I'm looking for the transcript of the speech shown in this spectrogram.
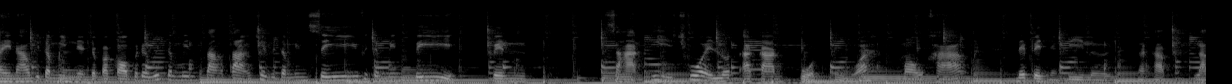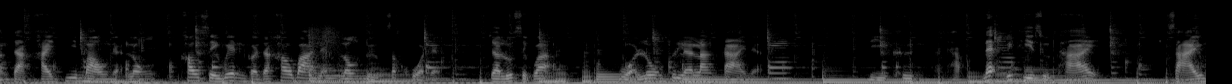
นน้ำวิตามินเนี่ยจะประกอบไปด้วยวิตามินต่างๆ เช่นวิตามินซีวิตามิน B เป็นสารที่ช่วยลดอาการปวดหัว เมาค้างได้เป็นอย่างดีเลยนะครับ หลังจากใครที่เมาเนี่ยลองเข้าเซเว่นก่อนจะเข้าบ้านเนี่ยลองดื่มสักขวดเนี่ยจะรู้สึกว่าหัวโล่งขึ้นและร่างกายเนี่ย ดีขึ้นนะครับ และวิธีสุดท้ายสายห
